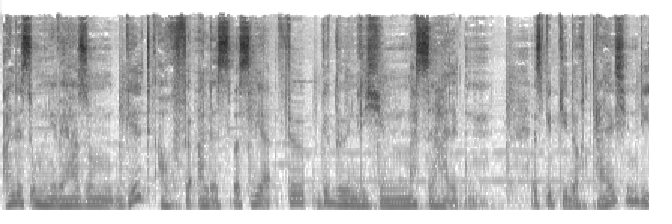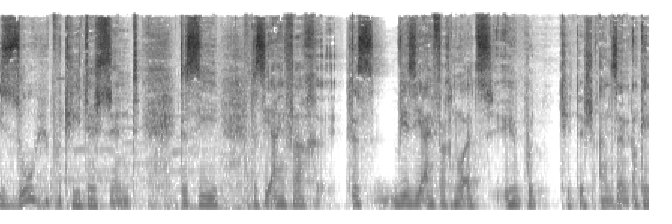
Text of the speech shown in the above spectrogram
alles im Universum gilt auch für alles, was wir für gewöhnliche Masse halten. Es gibt jedoch Teilchen, die so hypothetisch sind, dass sie, dass sie einfach, dass wir sie einfach nur als hypothetisch ansehen. Okay,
